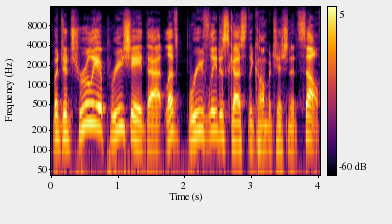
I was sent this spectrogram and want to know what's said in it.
But to truly appreciate that, let's briefly discuss the competition itself.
